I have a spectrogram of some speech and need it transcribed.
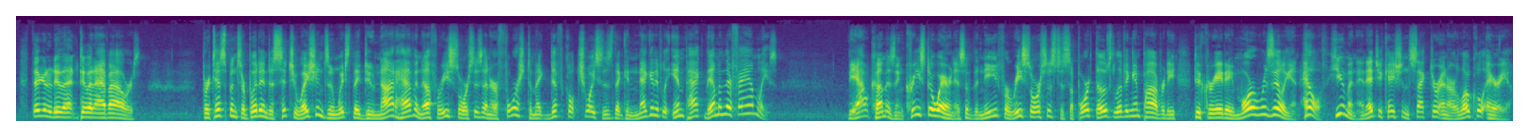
They're going to do that in two and a half hours. Participants are put into situations in which they do not have enough resources and are forced to make difficult choices that can negatively impact them and their families. The outcome is increased awareness of the need for resources to support those living in poverty to create a more resilient health, human, and education sector in our local area.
